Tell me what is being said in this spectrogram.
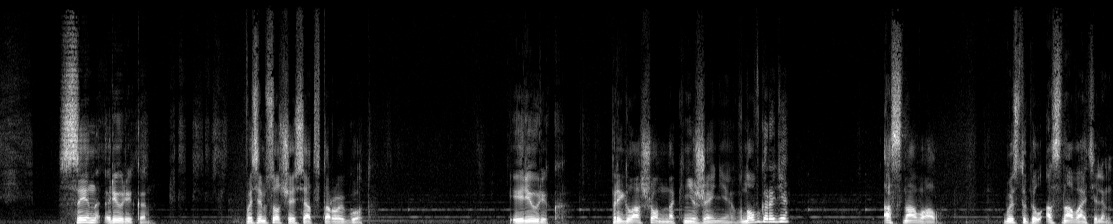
– сын Рюрика. 862 год. И Рюрик приглашен на княжение в Новгороде, основал, выступил основателем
